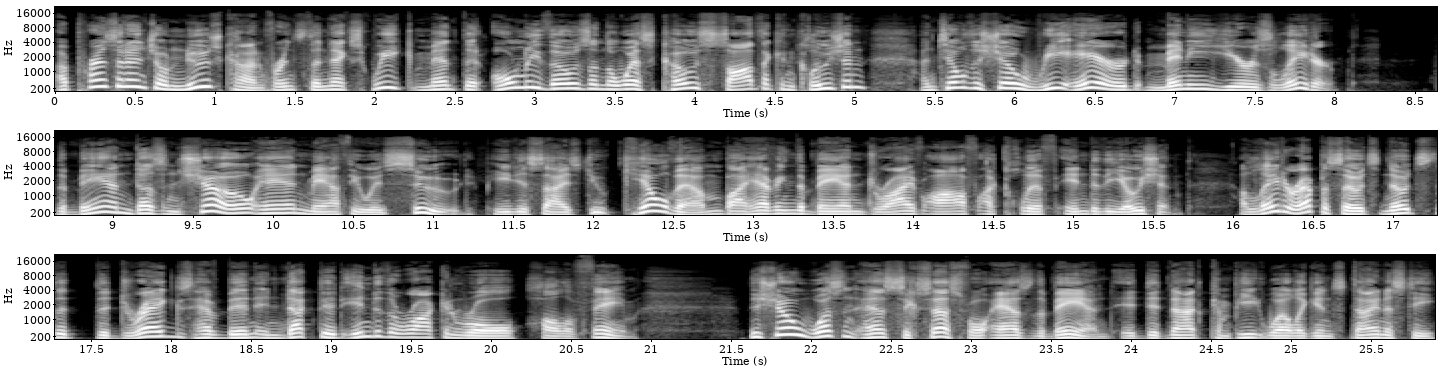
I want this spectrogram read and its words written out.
A presidential news conference the next week meant that only those on the West Coast saw the conclusion until the show re aired many years later. The band doesn't show, and Matthew is sued. He decides to kill them by having the band drive off a cliff into the ocean. A later episode notes that the Dregs have been inducted into the Rock and Roll Hall of Fame. The show wasn't as successful as the band. It did not compete well against Dynasty,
